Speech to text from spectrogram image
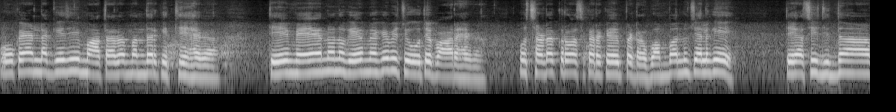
ਉਹ ਕਹਿਣ ਲੱਗੇ ਜੀ ਮਾਤਾ ਦਾ ਮੰਦਿਰ ਕਿੱਥੇ ਹੈਗਾ? ਤੇ ਮੈਂ ਉਹਨਾਂ ਨੂੰ ਕਿਹਾ ਮੈਂ ਕਿਹਾ ਵੀ ਚੋ ਤੇ ਪਾਰ ਹੈਗਾ। ਉਹ ਸੜਕ ਕ੍ਰਾਸ ਕਰਕੇ ਪੈਟਰੋਲ ਪੰਪ ਨੂੰ ਚੱਲ ਗਏ ਤੇ ਅਸੀਂ ਜਿੱਦਾਂ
